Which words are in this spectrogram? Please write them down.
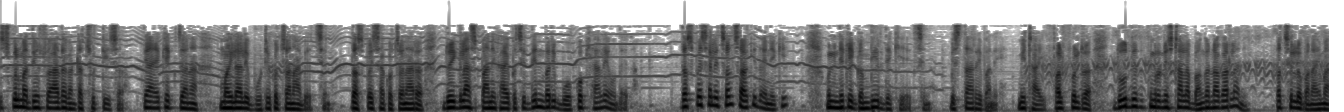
स्कुलमा दिउँसो आधा घन्टा छुट्टी छ। त्यहाँ एक एकजना महिलाले भुटेको चना बेच्छन्। दस पैसाको चना र दुई गिलास पानी खाएपछि दिनभरि भोकको ख्यालै हुँदैन। दस पैसाले चल्छ कि? दैनिकी उनी निकै गम्भीर देखिए एकछिन। बिस्तारै भने मिठाई फलफुल र दुधले त तिम्रो निष्ठालाई भङ्ग नगर्ला नि? पछिल्लो बनाइमा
